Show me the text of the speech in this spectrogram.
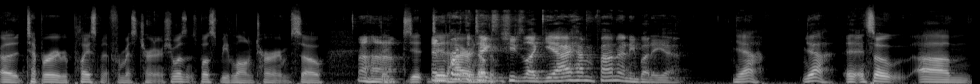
a temporary replacement for Miss Turner. She wasn't supposed to be long term. So Uh-huh. they did, and did Bertha hire another. takes. She's like, "Yeah, I haven't found anybody yet." Yeah, yeah, and, and so um,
